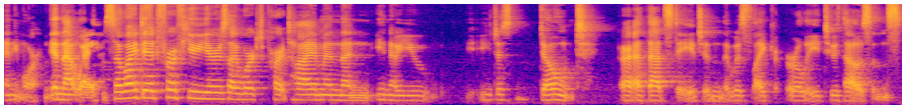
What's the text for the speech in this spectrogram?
anymore in that way. So I did for a few years. I worked part time, and then you know you you just don't uh, at that stage, and it was like early two thousands.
